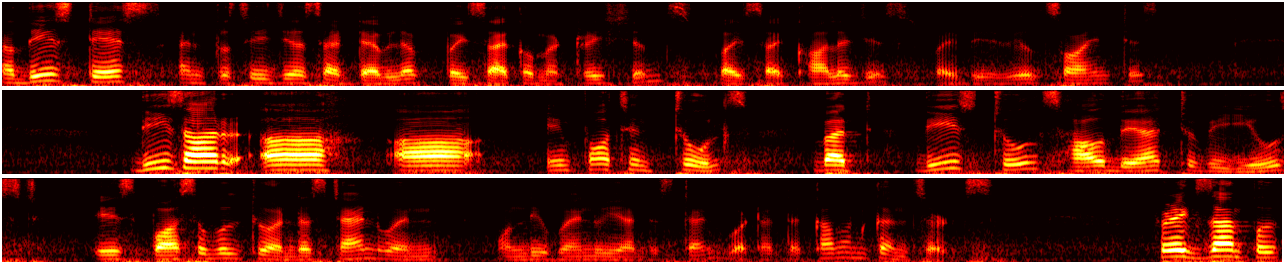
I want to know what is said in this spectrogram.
Now, these tests and procedures are developed by psychometricians, by psychologists, by behavioral scientists. These are uh, uh, important tools, but these tools how they are to be used is possible to understand when only when we understand what are the common concerns. For example,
